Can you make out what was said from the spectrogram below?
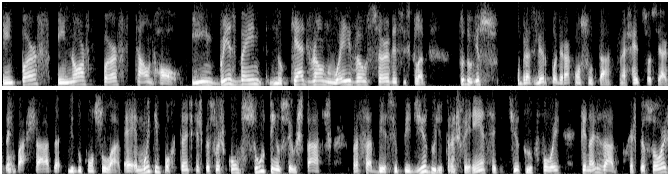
Em Perth, em North Perth Town Hall. E em Brisbane, no Kedron Wavell Services Club. Tudo isso o brasileiro poderá consultar nas redes sociais da embaixada e do consulado. É muito importante que as pessoas consultem o seu status para saber se o pedido de transferência de título foi finalizado, porque as pessoas,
